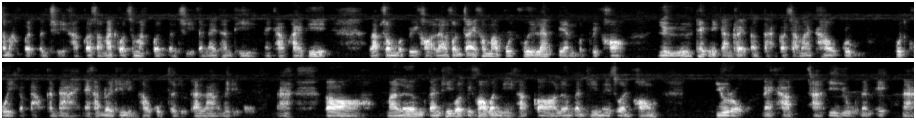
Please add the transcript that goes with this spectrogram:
สมัครเปิดบัญชีครับก็สามารถกดสมัครเปิดบัญชีกันได้ทันทีนะครับใครที่รับชมบทวิเคราะห์แล้วสนใจเข้ามาพูดคุยแลกเปลี่ยนบทวิเคราะห์ หรือเทคนิคการเทรดต่างๆ ก็สามารถเข้ากลุ่มพูดคุยกับเรากันได้นะครับ โดยที่ลิงก์เข้ากลุ่มจะอยู่ด้านล่างวิดีโอนะก็มาเริ่มกันที่บทวิเคราะห์วันนี้ครับ ก็เริ่มกันที่ในส่วนของยูโรนะครับอ่า EU นั่นเองนะ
